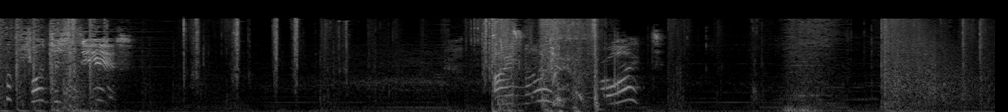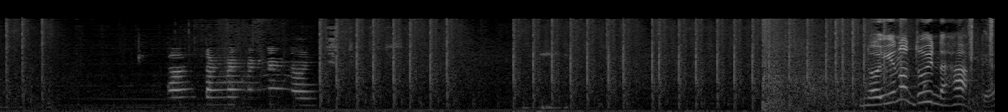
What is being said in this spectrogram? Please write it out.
the fuck just did? You're not doing the hack, eh?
